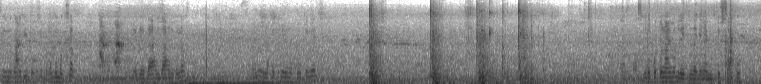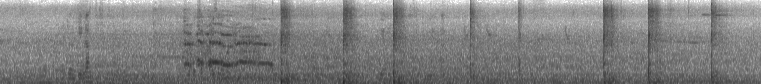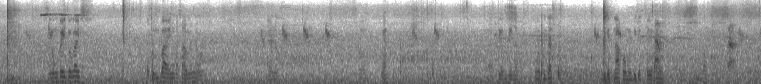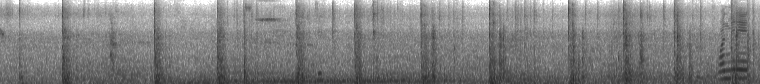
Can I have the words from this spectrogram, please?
kasi mag dito kasi baka bumagsak. Kaya dahan-dahan ko lang. Ano, laki ko na puto guys. Tapos pinuputo namin maliit, nilagyan namin dito sa sako. Ito lang. Bumagsak tayo sa baba. Yan. Yan lang. Malunggay ito guys. Katumba, yun kasama niya oh. Ayan oh. Oh, yan. At yun lang. Mabigat. Mabigat na ako, mabigat pa yung ano. Tumba. Kasi, One minute.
